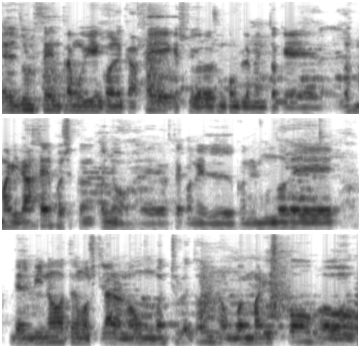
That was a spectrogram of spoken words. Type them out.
el dulce entra muy bien con el café, que eso yo creo que es un complemento que los maridajes, pues co- coño, eh, hostia, con, el, con el mundo de- del vino tenemos claro, ¿no? Un buen chuletón, un buen marisco o,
